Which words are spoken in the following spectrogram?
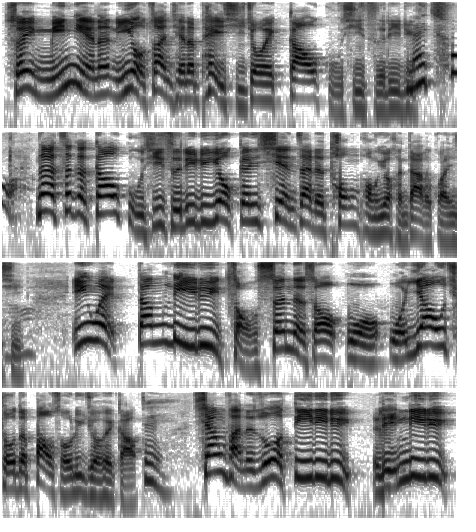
所以明年呢，你有赚钱的配息就会高股息值利率。没错。那这个高股息值利率又跟现在的通膨有很大的关系，因为当利率走升的时候，我我要求的报酬率就会高。对。相反的，如果低利率、零利率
